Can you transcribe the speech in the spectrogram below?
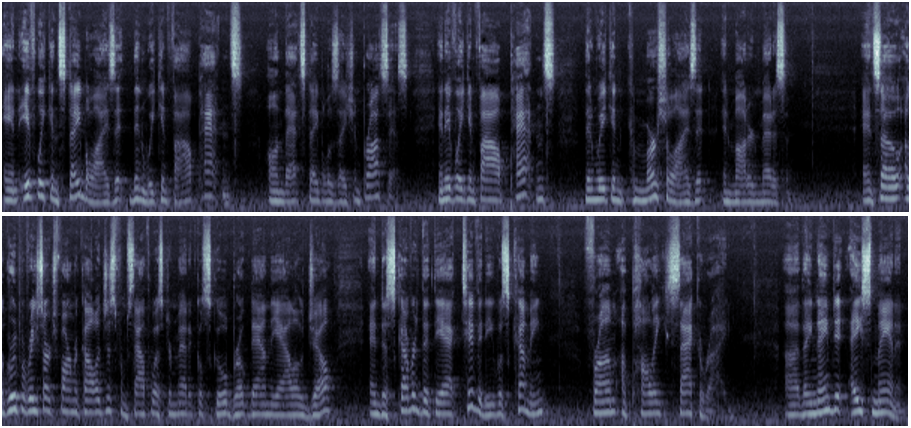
and if we can stabilize it, then we can file patents on that stabilization process. And if we can file patents, then we can commercialize it in modern medicine. And so a group of research pharmacologists from Southwestern Medical School broke down the aloe gel and discovered that the activity was coming from a polysaccharide. Uh, they named it acemannan.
